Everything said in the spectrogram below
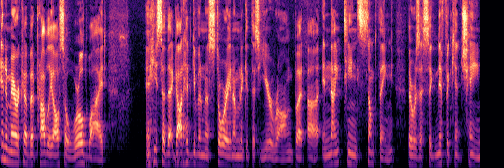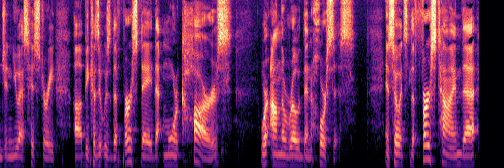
in America, but probably also worldwide. And he said that God had given him a story, and I'm going to get this year wrong, but uh, in 19 something, there was a significant change in U.S. history uh, because it was the first day that more cars were on the road than horses. And so it's the first time that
